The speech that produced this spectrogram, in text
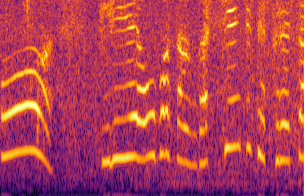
おーキリエおばさんが信じてくれた。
